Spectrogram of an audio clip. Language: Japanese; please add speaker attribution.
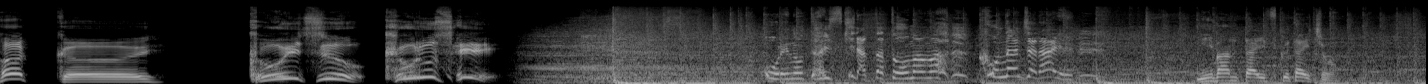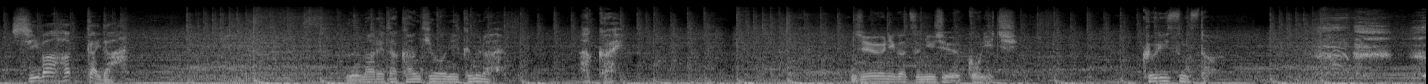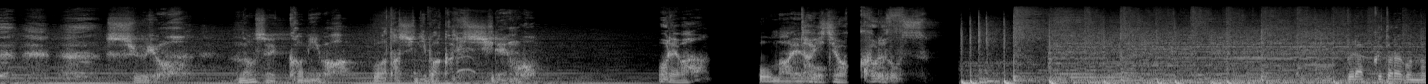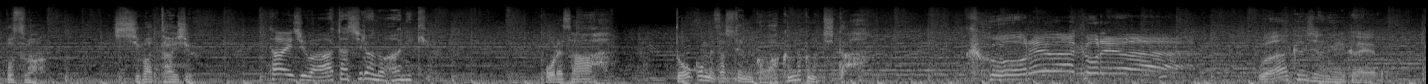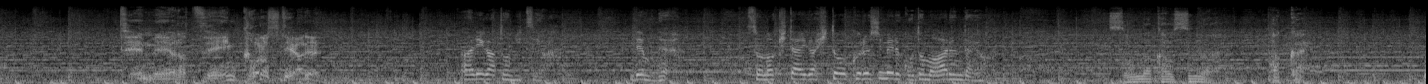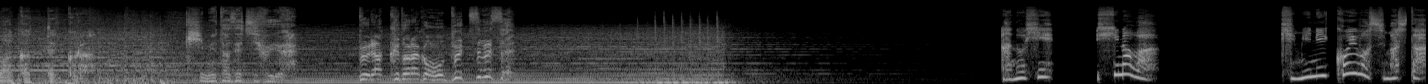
Speaker 1: はっかいこいつを殺せ。
Speaker 2: 俺の大好きだった東満はこんなんじゃない。
Speaker 3: 二番隊副隊長芝八海だ。
Speaker 4: 生まれた環境を憎むな八海。12月25日クリスマスだ
Speaker 5: 主よなぜ神は私にばかり試練を？
Speaker 2: 俺は
Speaker 5: お前を
Speaker 2: 大丈殺す。
Speaker 6: ブラックドラゴンのボスは芝大樹。
Speaker 7: 大樹は私らの兄貴。
Speaker 3: 俺さどこ目指してんのか分かんなくなっちゃった。
Speaker 4: これはこれは。若じゃねえかよ
Speaker 1: てめえら全員殺してやる。
Speaker 7: ありがとう三ツ矢。でもねその期待が人を苦しめることもあるんだよ。
Speaker 4: そんな顔すんな八海。分かってっから。
Speaker 2: 決めたぜ千冬。ブラックドラゴンをぶっ潰す。
Speaker 8: あの日ヒナは君に恋をしました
